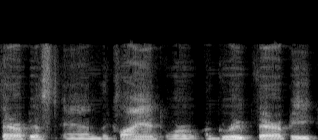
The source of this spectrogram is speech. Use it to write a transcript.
therapist and the client or a group therapy.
